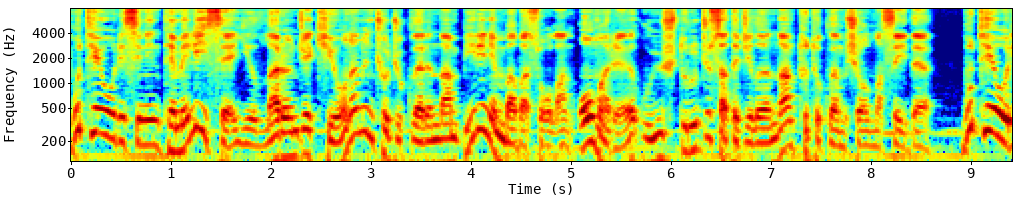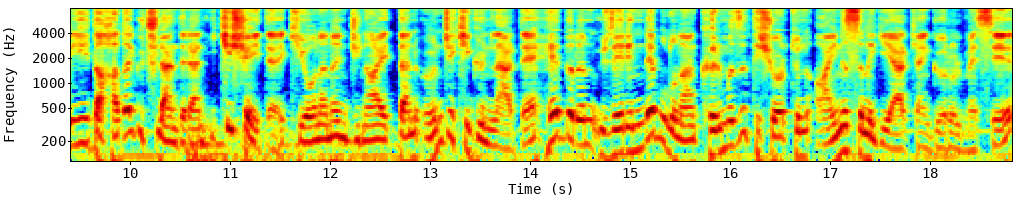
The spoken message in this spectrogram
Bu teorisinin temeli ise yıllar önce Kiona'nın çocuklarından birinin babası olan Omar'ı uyuşturucu satıcılığından tutuklamış olmasıydı. Bu teoriyi daha da güçlendiren iki şey de Kiona'nın cinayetten önceki günlerde Heather'ın üzerinde bulunan kırmızı tişörtün aynısını giyerken görülmesi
